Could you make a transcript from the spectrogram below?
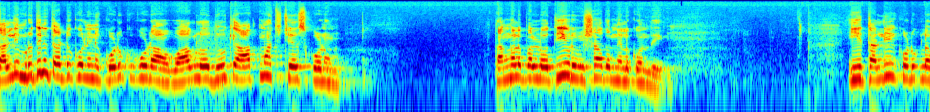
తల్లి మృతిని తట్టుకోలేని కొడుకు కూడా వాగులో దూకి ఆత్మహత్య చేసుకోవడం తంగలపల్లిలో తీవ్ర విషాదం నెలకొంది. ఈ తల్లి కొడుకుల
